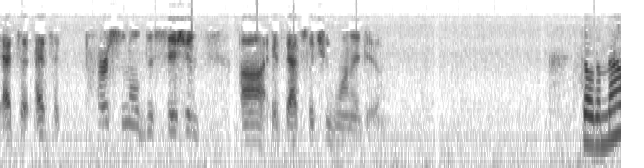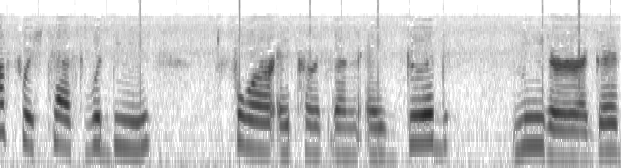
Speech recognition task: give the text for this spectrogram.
That's a that's a personal decision uh, if that's what you want to do. So the mouth swish test would be for a person a good meter, a good,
